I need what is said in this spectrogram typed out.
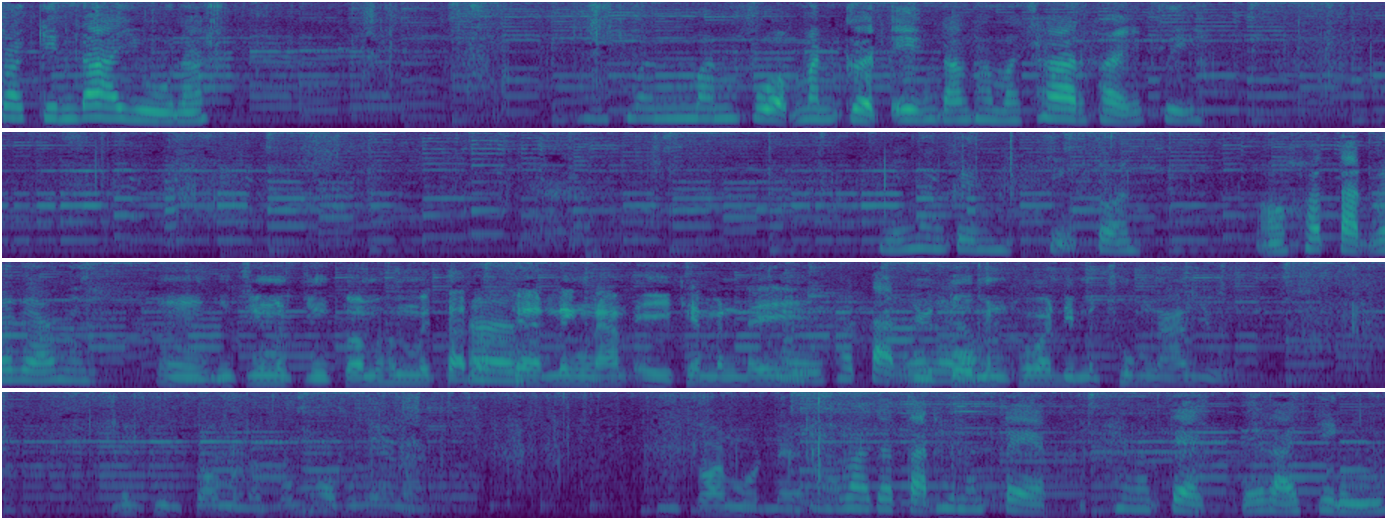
ก็กินได้อยู่นะ มันมันบวบมันเกิดเองตามธรรมชาติค่ะสิ นี่มันเป็นกิ่งตอน อ๋อเขาตัดไว้แล้วนี่อืมจริงๆมันกิ่งตอนมันไม่ตัดหรอกเออ แค่เร่งน้ำเองแค่มันได้เออเขาตัดอไว้ยู่แล้ตัววมันเพราะว่าดินมันชุ่มน้ำอยู่มันกิ่งตอนหมดแล้วมะม่วงพวกเนี้ยนะกิ่งตอนหมดเลยว่าจะตัดให้มันแตกให้มันแตกหลายๆกิ่งนะ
